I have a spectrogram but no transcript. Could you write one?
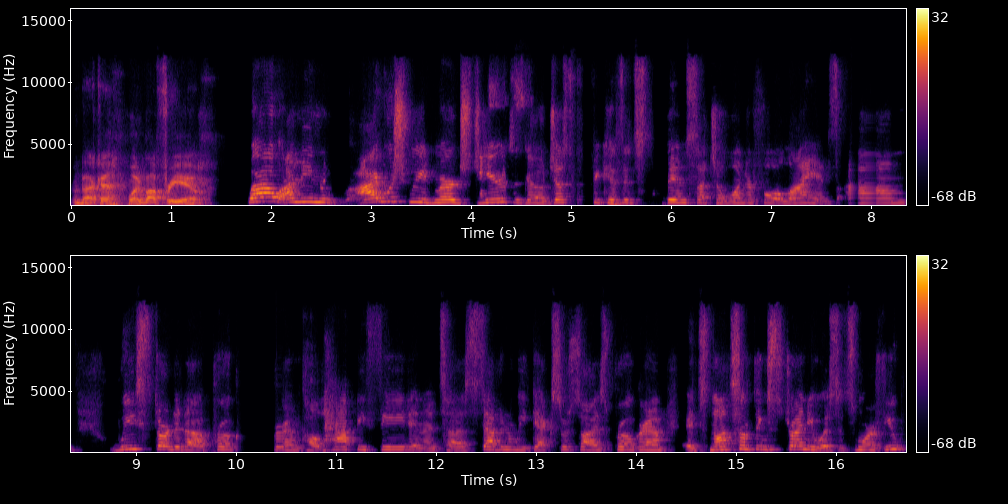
Rebecca, what about for you? Well, I mean, I wish we had merged years ago just because it's been such a wonderful alliance. Um, we started a program program called Happy Feet, and it's a seven week exercise program. It's not something strenuous. It's more if you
